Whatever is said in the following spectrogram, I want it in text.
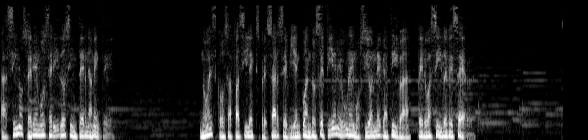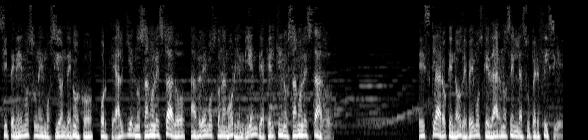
Así no seremos heridos internamente. No es cosa fácil expresarse bien cuando se tiene una emoción negativa, pero así debe ser. Si tenemos una emoción de enojo, porque alguien nos ha molestado, hablemos con amor y en bien de aquel que nos ha molestado. Es claro que no debemos quedarnos en la superficie.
